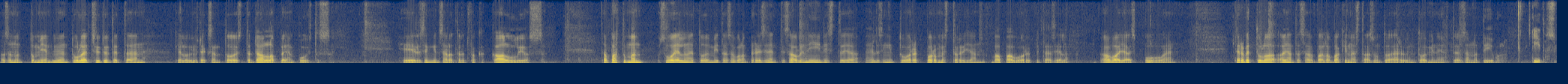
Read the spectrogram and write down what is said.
asunnottomien yön tulet sytytetään kello 19 Dallapeen puistossa. Helsingin, sanotaan nyt vaikka Kalliossa. Tapahtuman suojelijana toimii tasavallan presidentti Sauli Niinistö ja Helsingin tuore pormestari Jan Vapavuori pitää siellä avajaispuhuen. Tervetuloa ajantasaan vailla vakinaista asuntoa ryn toiminnanjohtaja Sanna Tiivola. Kiitos.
